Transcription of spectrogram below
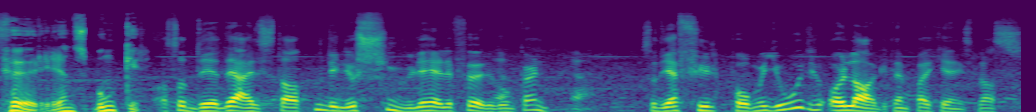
førerens bunker. Altså DDR-staten vil jo skjule hele førerbunkeren. Så de er fylt på med jord og laget en parkeringsplass.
